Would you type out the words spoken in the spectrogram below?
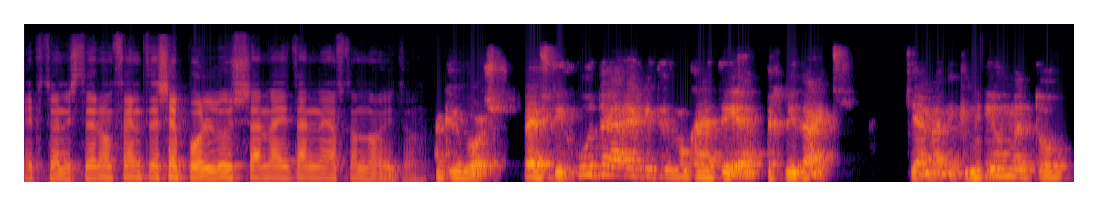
Εκ των υστέρων φαίνεται σε πολλούς σαν να ήταν αυτονόητο. Ακριβώς. Πέφτει η Χούντα, έρχεται η Δημοκρατία. Παιχνιδάκι. Και αναδεικνύουμε το,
